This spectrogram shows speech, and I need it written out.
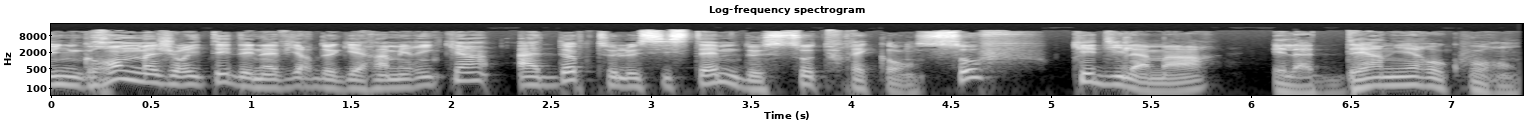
Une grande majorité des navires de guerre américains adoptent le système de saut de fréquence, sauf qu'Eddie Lamar est la dernière au courant.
